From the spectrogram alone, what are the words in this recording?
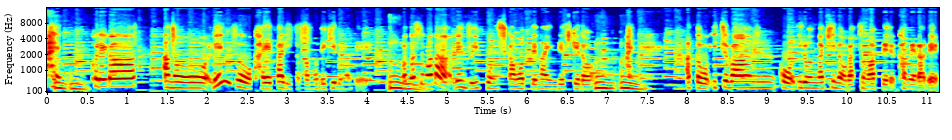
はい。うんこれが、あの、レンズを変えたりとかもできるので、うん。私まだレンズ1本しか持ってないんですけど、うんうん。あと一番、こう、いろんな機能が詰まってるカメラで、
